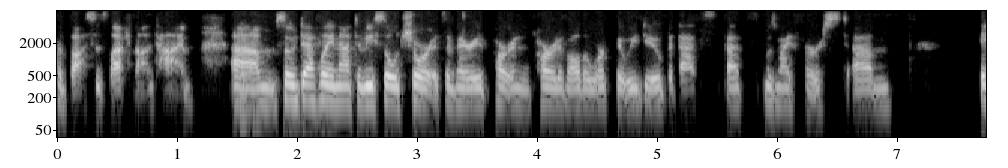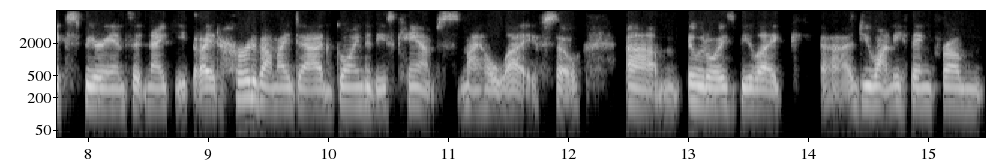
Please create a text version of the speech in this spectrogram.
the buses left on time. Yeah. Um, so definitely not to be sold short. It's a very important part of all the work that we do. But that's that was my first um, experience at Nike. But I had heard about my dad going to these camps my whole life, so um, it would always be like, uh, "Do you want anything from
